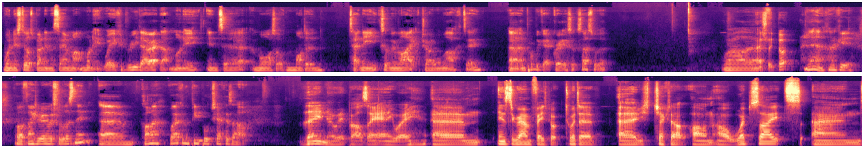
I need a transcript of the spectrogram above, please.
when you're still spending the same amount of money, where you could redirect that money into a more sort of modern technique, something like tribal marketing, uh, and probably get greater success with it. Well, uh, Nicely put. yeah, thank you. Well, thank you very much for listening. Um, Connor, where can the people check us out? They know it, but I'll say it anyway. Um, Instagram, Facebook, Twitter. Uh, you should check it out on our websites and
